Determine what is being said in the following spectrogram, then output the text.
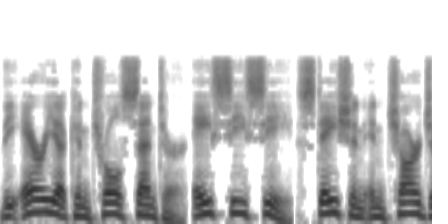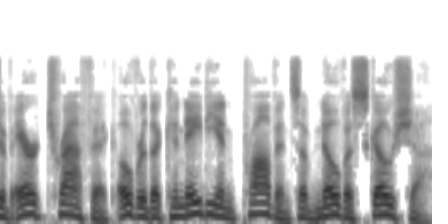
the Area Control Centre (ACC) station in charge of air traffic over the Canadian province of Nova Scotia.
